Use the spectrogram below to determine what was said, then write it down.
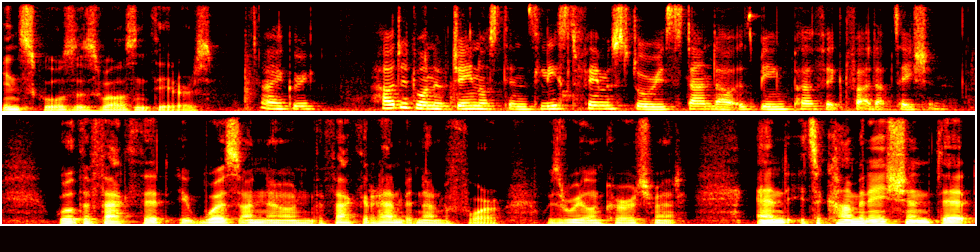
in schools as well as in theaters. I agree. How did one of Jane Austen's least famous stories stand out as being perfect for adaptation? Well, the fact that it was unknown, the fact that it hadn't been done before, was a real encouragement. And it's a combination that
